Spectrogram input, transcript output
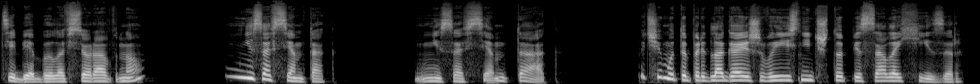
Тебе было все равно?» «Не совсем так». «Не совсем так. Почему ты предлагаешь выяснить, что писала Хизер?»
